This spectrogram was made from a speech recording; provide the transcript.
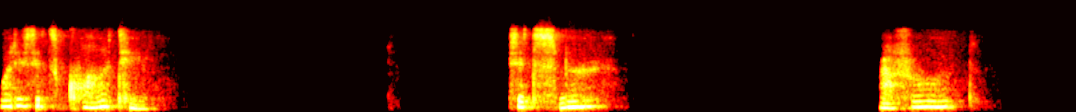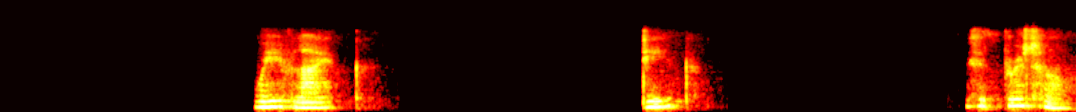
What is its quality? Is it smooth, ruffled, wave like, deep? Is it brittle,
